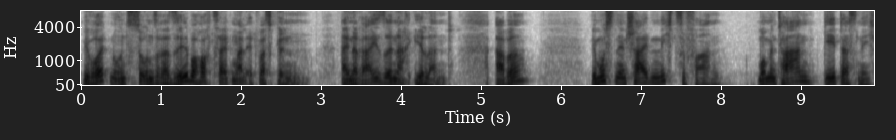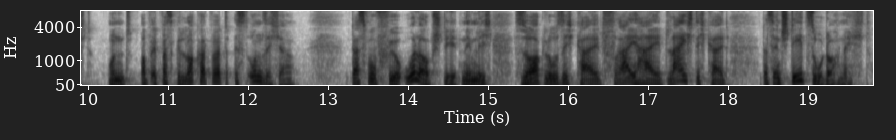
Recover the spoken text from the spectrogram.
Wir wollten uns zu unserer Silberhochzeit mal etwas gönnen. Eine Reise nach Irland. Aber wir mussten entscheiden, nicht zu fahren. Momentan geht das nicht. Und ob etwas gelockert wird, ist unsicher. Das, wofür Urlaub steht, nämlich Sorglosigkeit, Freiheit, Leichtigkeit, das entsteht so doch nicht.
